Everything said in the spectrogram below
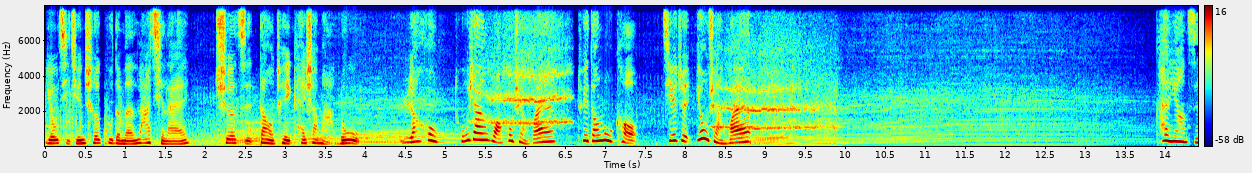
有几间车库的门拉起来，车子倒退开上马路，然后突然往后转弯，退到路口，接着又转弯。看样子，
